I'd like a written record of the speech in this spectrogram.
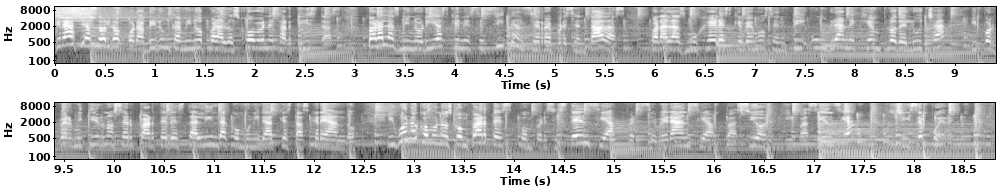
Gracias, Olga, por abrir un camino para los jóvenes artistas, para las minorías que necesitan ser representadas, para las mujeres que vemos en ti un gran ejemplo de lucha y por permitirnos ser parte de esta linda comunidad que estás creando. Y bueno, como nos compartes, con persistencia, perseverancia, pasión y paciencia, sí se puede.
